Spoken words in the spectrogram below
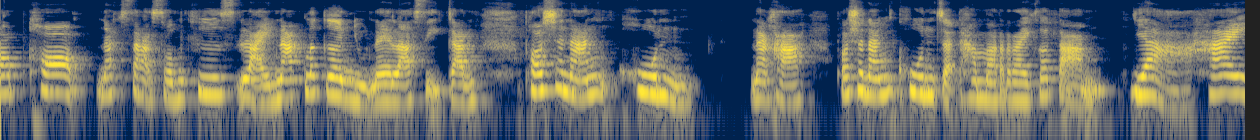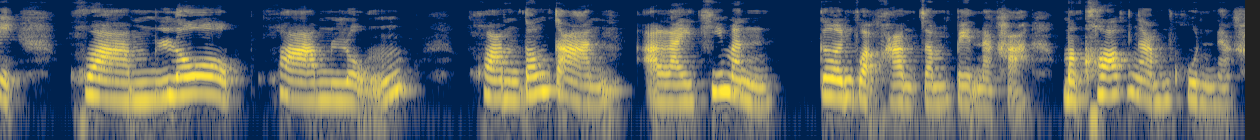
รอบคอบนักสะสมคือหลายนักเหลือเกินอยู่ในราศีกัน เพราะฉะนั้นคุณนะคะ เพราะฉะนั้นคุณจะทำอะไรก็ตาม อย่าให้ความโลภความหลง ความต้องการอะไรที่มันเกินกว่าความจำเป็นนะคะ มาครอบงำคุณนะค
